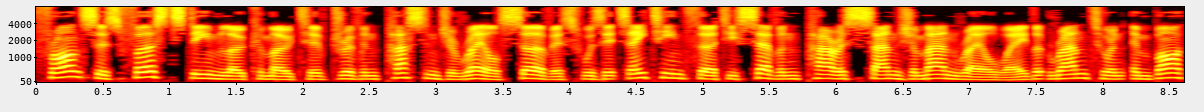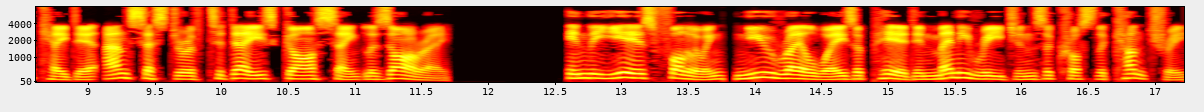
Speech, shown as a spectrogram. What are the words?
France's first steam locomotive-driven passenger rail service was its 1837 Paris Saint-Germain railway that ran to an embarcadere ancestor of today's Gare Saint-Lazare. In the years following, new railways appeared in many regions across the country,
